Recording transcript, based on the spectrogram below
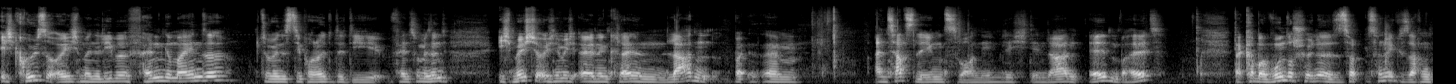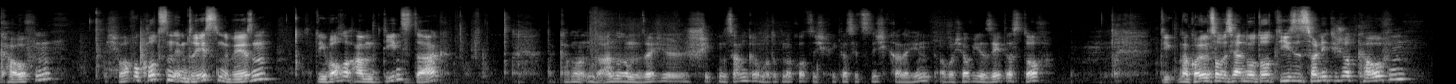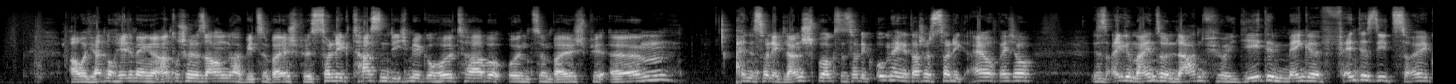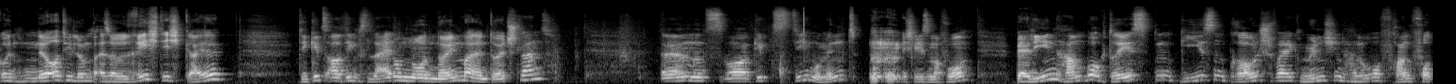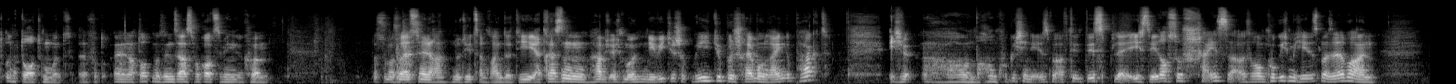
Ich grüße euch, meine liebe Fangemeinde, zumindest die paar Leute, die Fans von mir sind. Ich möchte euch nämlich einen kleinen Laden ähm, ans Herz legen, und zwar nämlich den Laden Elbenwald. Da kann man wunderschöne Sonic-Sachen kaufen. Ich war vor kurzem in Dresden gewesen, die Woche am Dienstag. Da kann man unter anderem solche schicken Sachen kaufen. Wartet mal kurz, ich kriege das jetzt nicht gerade hin, aber ich hoffe, ihr seht das doch. Die, man konnte uns bisher nur dort dieses Sonic-T-Shirt kaufen. Aber die hat noch jede Menge andere schöne Sachen gehabt, wie zum Beispiel Sonic-Tassen, die ich mir geholt habe und zum Beispiel ähm, eine Sonic Lunchbox, eine Sonic Umhängetasche, Sonic Eierbecher. Es ist allgemein so ein Laden für jede Menge Fantasy-Zeug und Nerdy-Lump, also richtig geil. Die gibt es allerdings leider nur neunmal in Deutschland. Ähm, und zwar gibt es die, Moment, ich lese mal vor. Berlin, Hamburg, Dresden, Gießen, Braunschweig, München, Hannover, Frankfurt und Dortmund. Äh, nach Dortmund sind sie erst vor kurzem hingekommen. Das ist mal so als kleine Notiz am Rande. Die Adressen habe ich euch mal unten in die Videobeschreibung reingepackt. Ich, oh, warum gucke ich denn jedes Mal auf den Display? Ich sehe doch so scheiße aus. Warum gucke ich mich jedes Mal selber an?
